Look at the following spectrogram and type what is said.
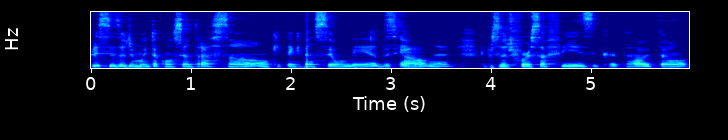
precisa de muita concentração, que tem que vencer o medo Sim. e tal, né? Que precisa de força física e tal. Então,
